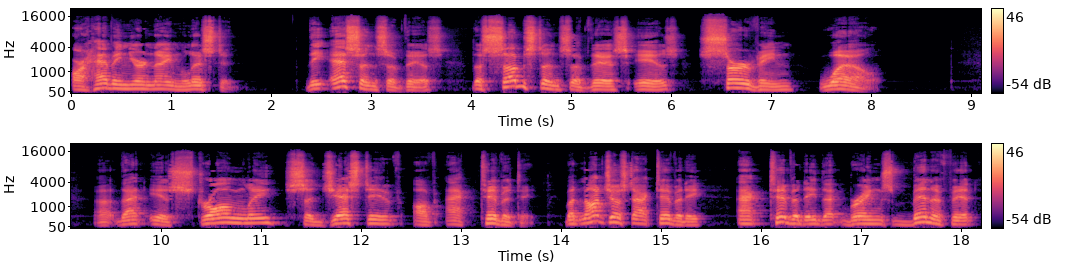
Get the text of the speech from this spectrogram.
or having your name listed. The essence of this the substance of this is serving well. Uh, that is strongly suggestive of activity, but not just activity, activity that brings benefit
